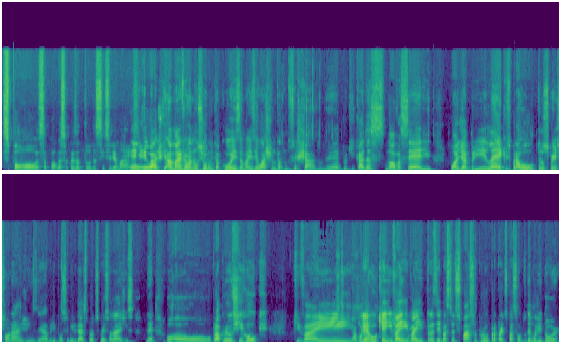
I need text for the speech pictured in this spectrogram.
Spawn, essa, essa coisa toda, assim, seria massa. É, eu acho que a Marvel anunciou muita coisa, mas eu acho que não tá tudo fechado, né? Porque cada nova série pode abrir leques para outros personagens, né? Abrir possibilidades para outros personagens, né? O, o, o próprio She-Hulk, que vai. A mulher Hulk aí vai, vai trazer bastante espaço para a participação do Demolidor,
